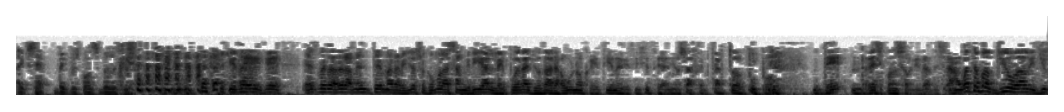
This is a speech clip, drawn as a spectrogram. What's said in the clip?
accept big responsibilities. Es verdaderamente maravilloso cómo la sangría le puede ayudar a uno que tiene 17 años a aceptar todo tipo de responsabilidades. And what about you, Ali? You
